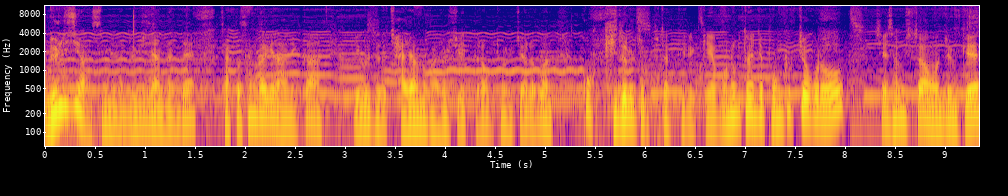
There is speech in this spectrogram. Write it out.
눌리지 않습니다. 눌리지 않는데 자꾸 생각이 나니까 이곳에서 자연을 가질 수 있도록 동역자 여러분 꼭 기도를 좀 부탁드릴게요. 오늘부터 이제 본격적으로 제 30장 원주민께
